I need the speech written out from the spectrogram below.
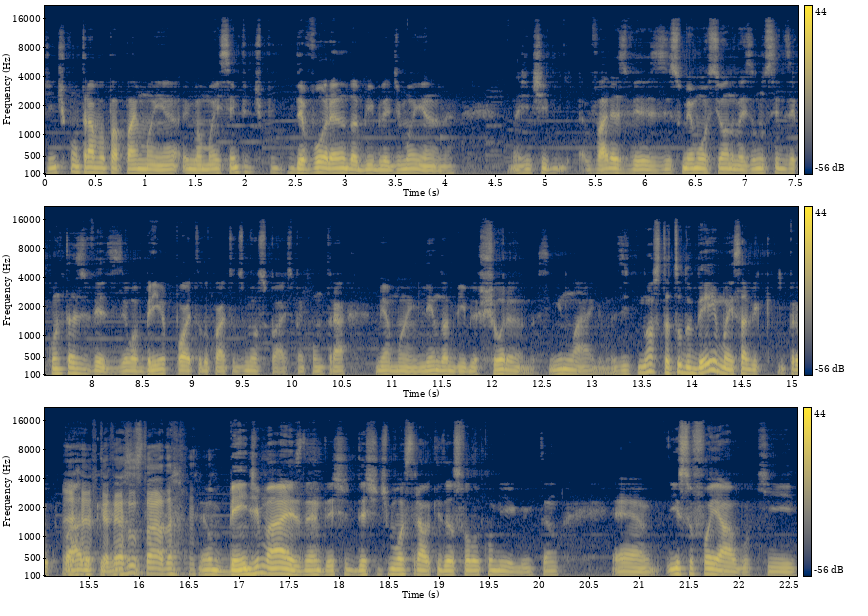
A gente encontrava papai e, manhã, e mamãe sempre, tipo, devorando a Bíblia de manhã, né? A gente, várias vezes, isso me emociona, mas eu não sei dizer quantas vezes eu abri a porta do quarto dos meus pais para encontrar minha mãe lendo a Bíblia, chorando, assim, em lágrimas. E, nossa, tá tudo bem, mãe? Sabe, preocupada. É, fica até assustada. É, bem demais, né? Deixa, deixa eu te mostrar o que Deus falou comigo. Então, é, isso foi algo que,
